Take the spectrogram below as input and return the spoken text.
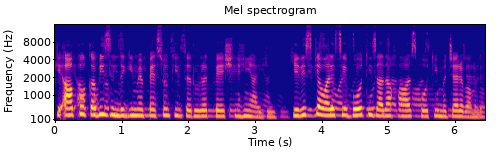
कि आपको कभी ज़िंदगी में पैसों की ज़रूरत पेश नहीं आएगी। ये रिस्क के हवाले से बहुत ही ज़्यादा ख़ास, बहुत ही मजरब अमल है।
